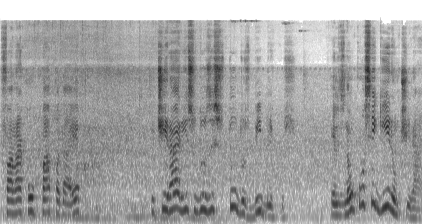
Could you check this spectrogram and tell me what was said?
falar com o Papa da época e tirar isso dos estudos bíblicos. Eles não conseguiram tirar,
